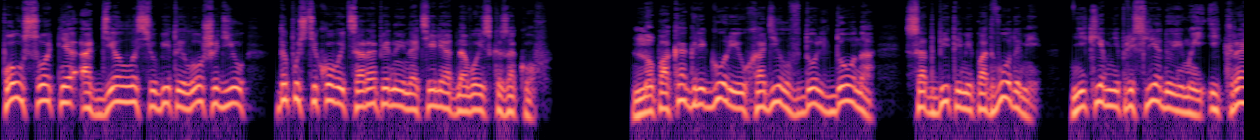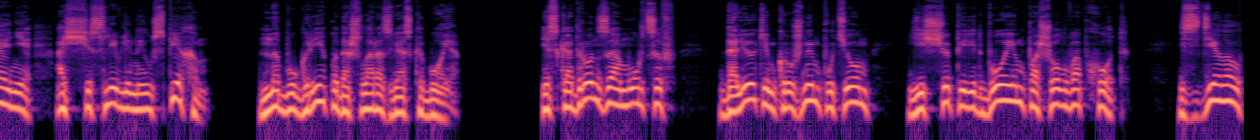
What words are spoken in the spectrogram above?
Полсотня отделалась убитой лошадью до пустяковой царапины на теле одного из казаков. Но пока Григорий уходил вдоль Дона с отбитыми подводами, никем не преследуемый и крайне осчастливленный успехом, на бугре подошла развязка боя. Эскадрон заамурцев далеким кружным путем еще перед боем пошел в обход, сделал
